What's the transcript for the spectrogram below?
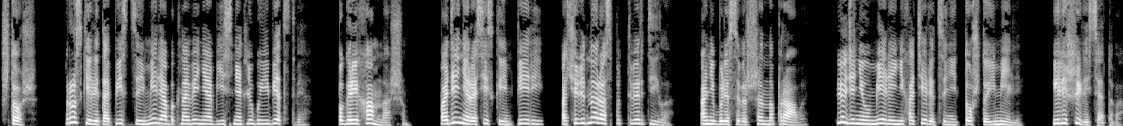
Что ж, русские летописцы имели обыкновение объяснять любые бедствия по грехам нашим. Падение Российской империи очередной раз подтвердило, они были совершенно правы. Люди не умели и не хотели ценить то, что имели, и лишились этого.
